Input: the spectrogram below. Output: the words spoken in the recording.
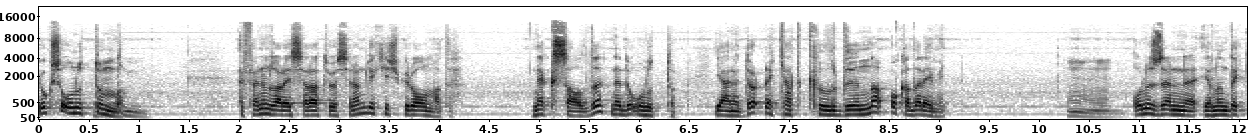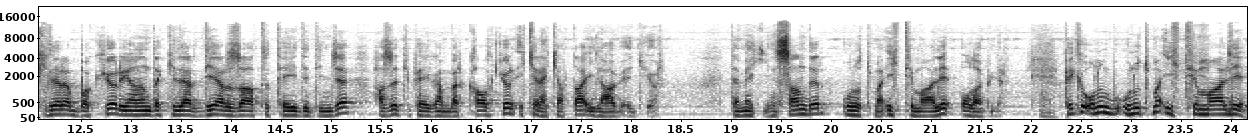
Yoksa unuttun mu? Efendimiz Aleyhisselatü Vesselam diyor ki hiçbiri olmadı. Ne kısaldı ne de unuttum. Yani dört rekat kıldığına o kadar emin. Onun üzerine yanındakilere bakıyor. Yanındakiler diğer zatı teyit edince Hazreti Peygamber kalkıyor. iki rekat daha ilave ediyor. Demek insandır. Unutma ihtimali olabilir. Peki onun bu unutma ihtimali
